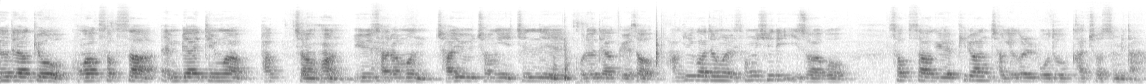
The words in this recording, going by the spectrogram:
고려대학교 공학석사 MBIT 융합 박정헌 이 사람은 자유정의 진리의 고려대학교에서 학위과정을 성실히 이수하고 석사학위에 필요한 자격을 모두 갖추었습니다.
